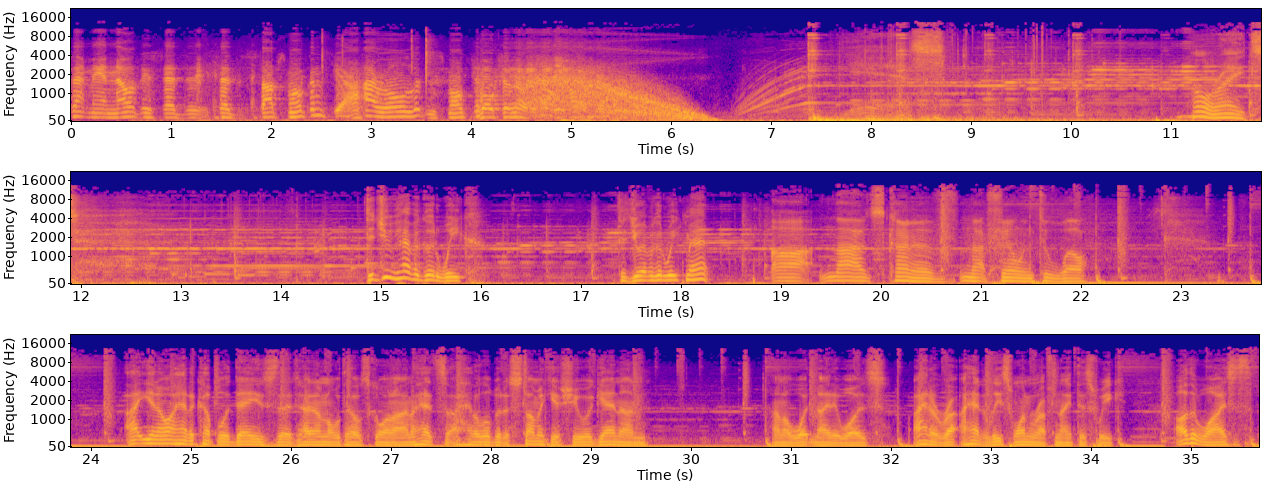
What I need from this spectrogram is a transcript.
Sent me a note. He said, uh, said stop smoking. Yeah. I rolled it and smoked it. Smokes a note. Yes. All right. Did you have a good week? Did you have a good week, Matt? Uh, nah, it's kind of not feeling too well. I, you know, I had a couple of days that I don't know what the hell's going on. I had s- I had a little bit of stomach issue again on I don't know what night it was. I had a I had at least one rough night this week. Otherwise,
